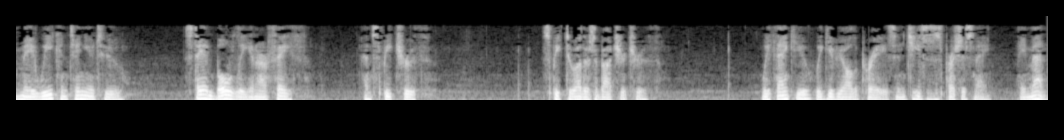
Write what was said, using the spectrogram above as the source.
May we continue to stand boldly in our faith and speak truth. Speak to others about your truth. We thank you. We give you all the praise. In Jesus' precious name, amen.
